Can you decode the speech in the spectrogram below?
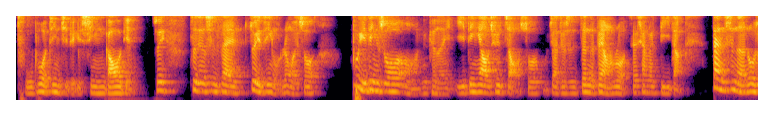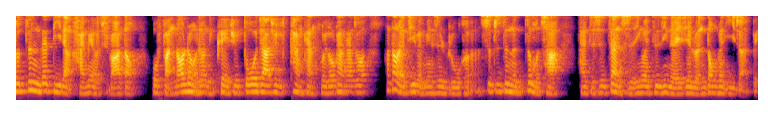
突破近期的一个新高点，所以这就是在最近我认为说不一定说哦、你可能一定要去找说股价就是真的非常弱，在下面低档，但是呢，如果说真的在低档还没有去发动。我反倒认为说，你可以去多加去看看，回头看看说它到底基本面是如何，是不是真的这么差，还只是暂时因为资金的一些轮动跟移转被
